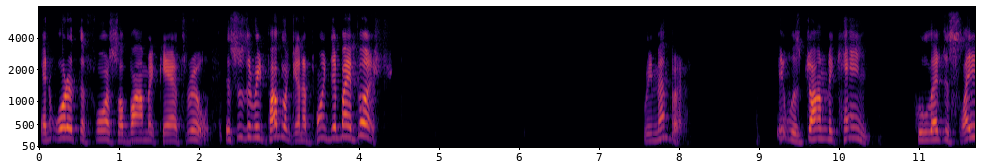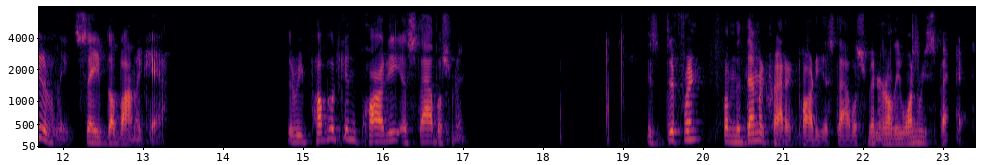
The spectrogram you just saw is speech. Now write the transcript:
in order to force Obamacare through. This was a Republican appointed by Bush. Remember, it was John McCain who legislatively saved Obamacare. The Republican Party establishment is different from the Democratic Party establishment in only one respect.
